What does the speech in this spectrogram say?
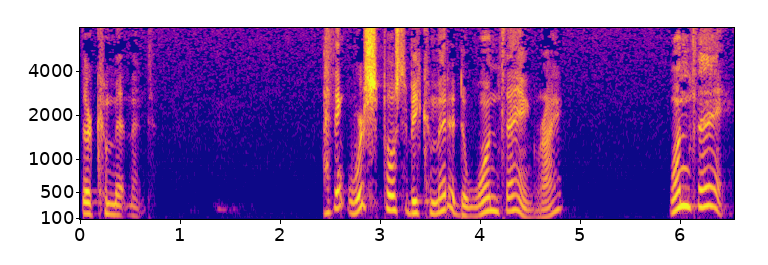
their commitment. I think we're supposed to be committed to one thing, right? One thing.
